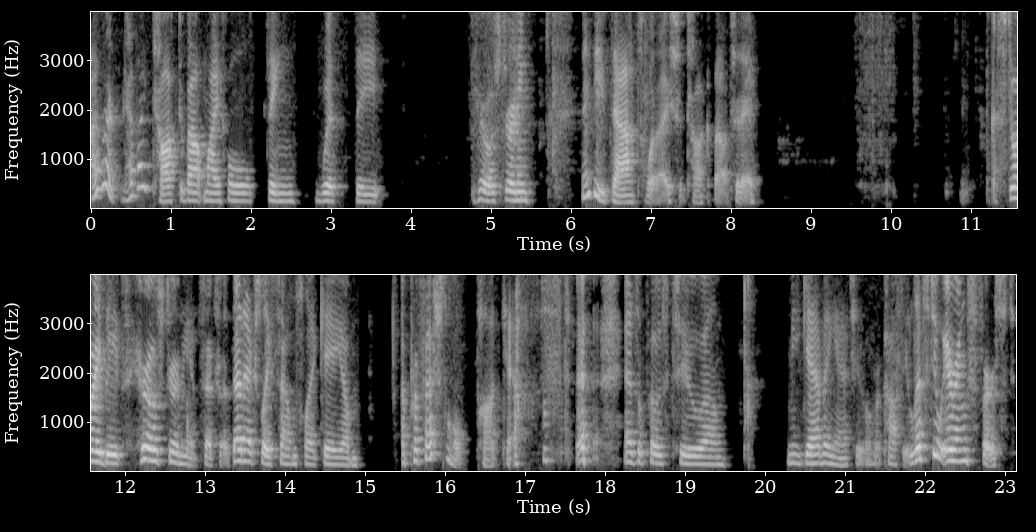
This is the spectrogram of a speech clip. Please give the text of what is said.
I haven't, have I talked about my whole thing with the hero's journey? Maybe that's what I should talk about today story beats, hero's journey, etc. That actually sounds like a um, a professional podcast as opposed to um, me gabbing at you over coffee. Let's do earrings first.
